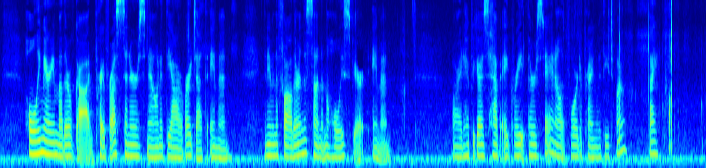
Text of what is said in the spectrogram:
Holy Mary, Mother of God, pray for us sinners now and at the hour of our death. Amen. In the name of the Father, and the Son, and the Holy Spirit. Amen. All right, I hope you guys have a great Thursday, and I look forward to praying with you tomorrow. Bye.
